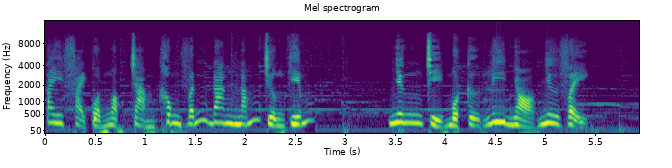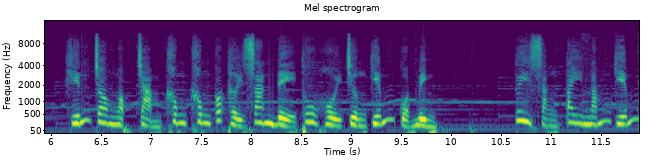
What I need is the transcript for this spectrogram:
Tay phải của Ngọc Tràm không vẫn đang nắm trường kiếm. Nhưng chỉ một cự ly nhỏ như vậy Khiến cho Ngọc Tràm không không có thời gian để thu hồi trường kiếm của mình Tuy rằng tay nắm kiếm,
